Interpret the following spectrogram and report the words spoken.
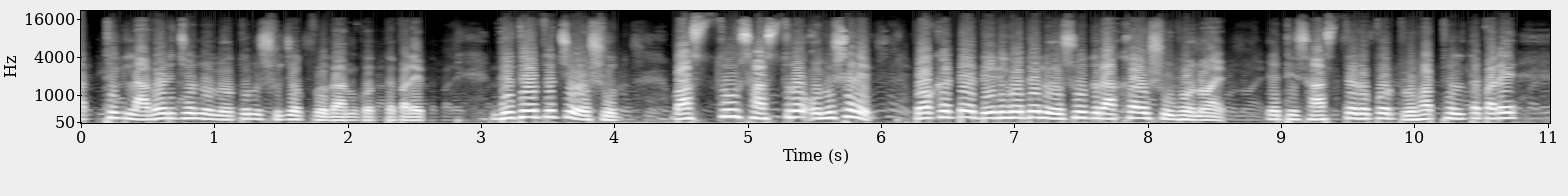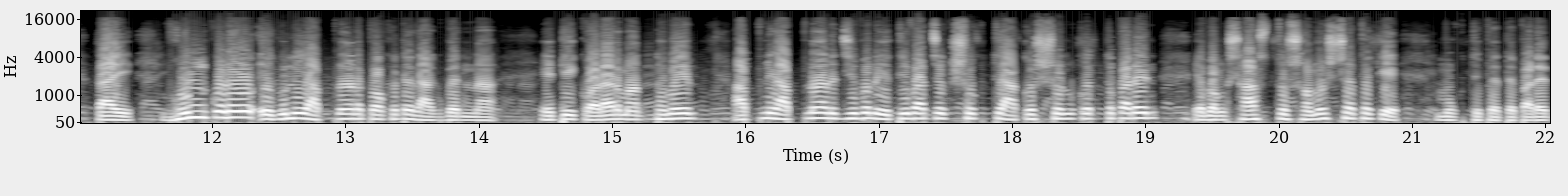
আর্থিক লাভের জন্য নতুন সুযোগ প্রদান করতে পারে। দ্বিতীয়ত হচ্ছে ওষুধ। বাস্তু শাস্ত্র অনুসারে পকেটে দীর্ঘদিন ওষুধ রাখাও শুভ নয়। এটি স্বাস্থ্যের উপর প্রভাব ফেলতে পারে, তাই ভুল করেও এগুলি আপনার পকেটে রাখবেন না। এটি করার মাধ্যমে আপনি আপনার জীবনে ইতিবাচক শক্তি আকর্ষণ করতে পারেন এবং স্বাস্থ্য সমস্যা থেকে মুক্তি পেতে পারেন।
